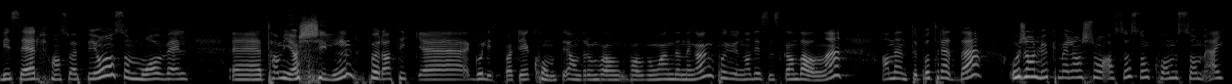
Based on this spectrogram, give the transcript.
Vi ser François Fillon, som må vel eh, ta mye av skylden for at ikke Gaullistpartiet kom til andre valgomgang denne gang pga. disse skandalene. Han endte på tredje. Og Jean-Luc Mélenchon, altså, som kom som ei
